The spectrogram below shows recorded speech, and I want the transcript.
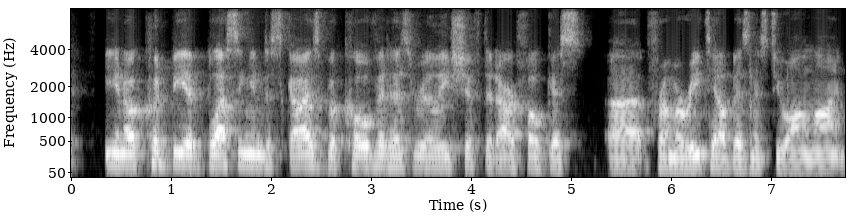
you know, it could be a blessing in disguise, but COVID has really shifted our focus uh, from a retail business to online,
